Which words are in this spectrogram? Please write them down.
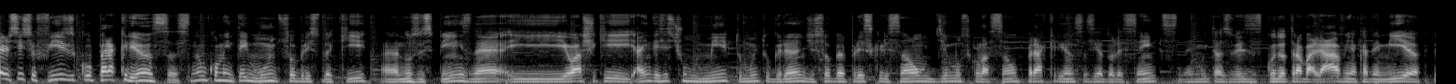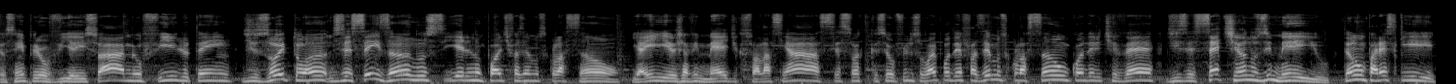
Exercício físico para crianças. Não comentei muito sobre isso daqui uh, nos spins, né? E eu acho que ainda existe um mito muito grande sobre a prescrição de musculação para crianças e adolescentes, né? Muitas vezes, quando eu trabalhava em academia, eu sempre ouvia isso: ah, meu filho tem 18 anos, 16 anos e ele não pode fazer musculação. E aí eu já vi médicos falar assim: ah, se seu filho só vai poder fazer musculação quando ele tiver 17 anos e meio. Então parece que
